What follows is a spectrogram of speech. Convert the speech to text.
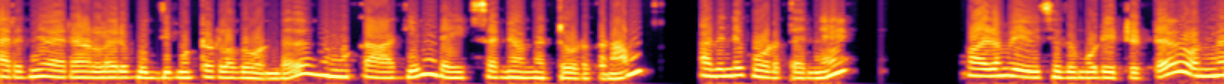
അരഞ്ഞു വരാനുള്ള ഒരു ബുദ്ധിമുട്ടുള്ളത് കൊണ്ട് നമുക്ക് ആദ്യം ഡേറ്റ്സ് തന്നെ ഒന്ന് ഇട്ട് കൊടുക്കണം. അതിന്റെ കൂടെ തന്നെ പഴം വേവിച്ചതും കൂടി ഇട്ടിട്ട് ഒന്ന്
